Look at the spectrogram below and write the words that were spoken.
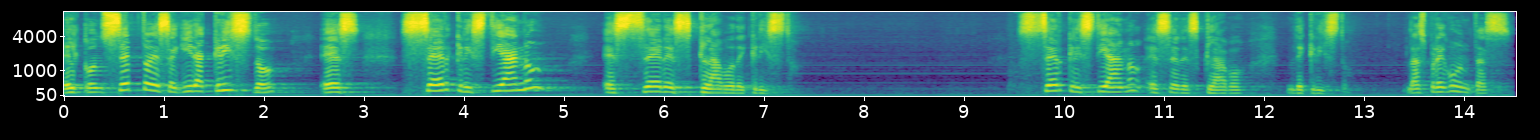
el concepto de seguir a Cristo es ser cristiano, es ser esclavo de Cristo. Ser cristiano es ser esclavo de Cristo. Las preguntas,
